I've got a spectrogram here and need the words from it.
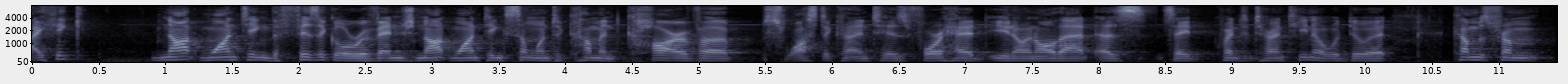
I think not wanting the physical revenge, not wanting someone to come and carve a swastika into his forehead, you know, and all that, as say Quentin Tarantino would do it, comes from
